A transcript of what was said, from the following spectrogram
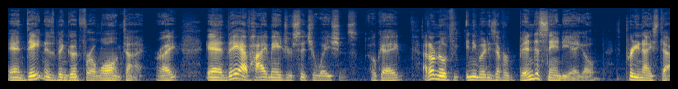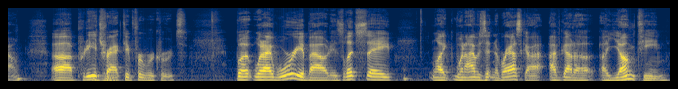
and Dayton has been good for a long time, right? And they mm-hmm. have high major situations. Okay, I don't know if anybody's ever been to San Diego. It's a pretty nice town, uh, pretty mm-hmm. attractive for recruits. But what I worry about is, let's say like when I was at Nebraska, I've got a, a young team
